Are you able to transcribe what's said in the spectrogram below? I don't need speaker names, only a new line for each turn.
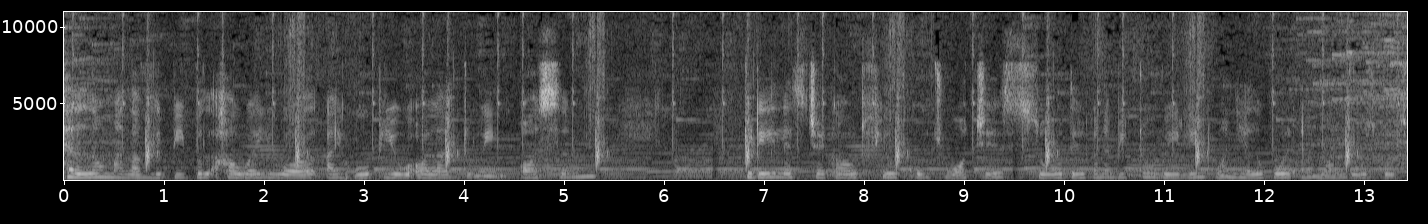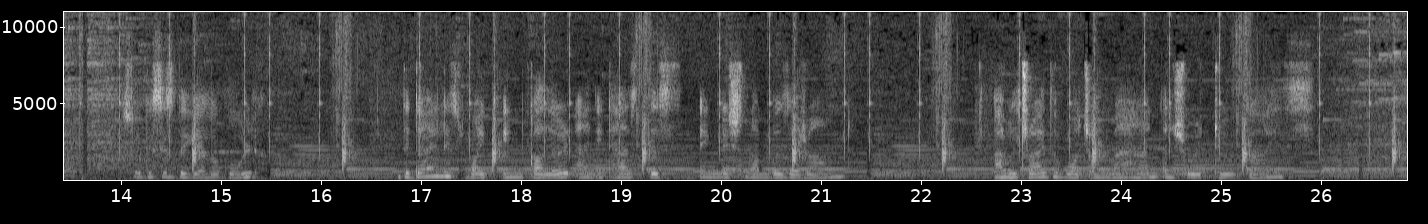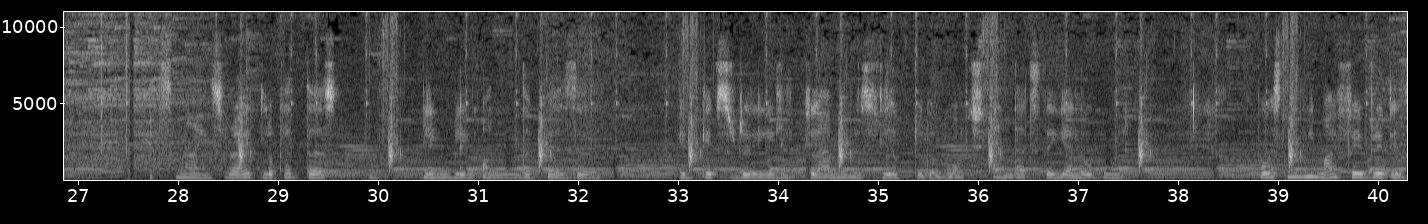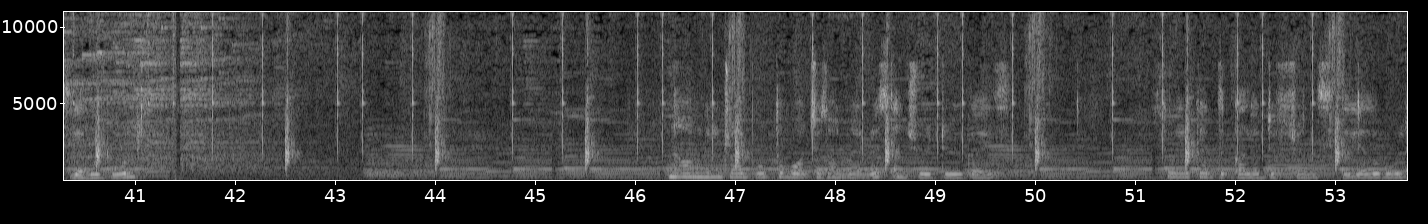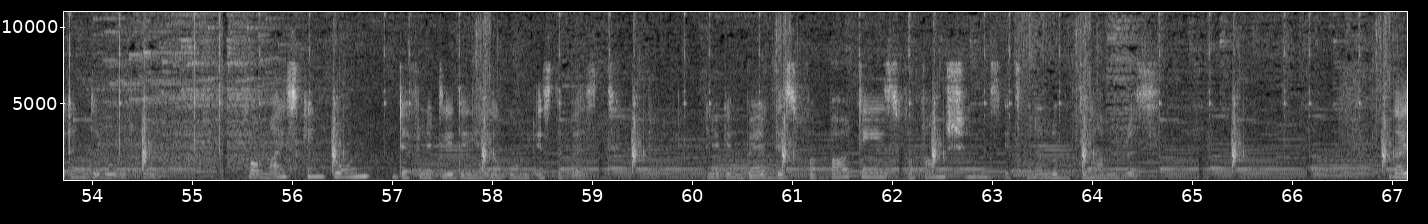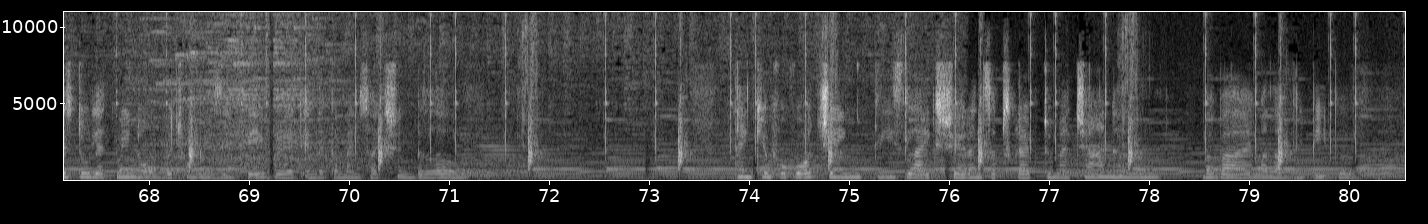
Hello, my lovely people. How are you all? I hope you all are doing awesome. Today, let's check out few Coach watches. So they're gonna be two variant, one yellow gold and one rose gold. So this is the yellow gold. The dial is white in color and it has this English numbers around. I will try the watch on my hand and show it to you guys it's nice right? Look at the bling bling on the bezel. It gives really glamorous look to the watch and that's the yellow gold. Personally my favorite is yellow gold. Now i'm gonna try both the watches on my wrist and show it to you guys. So look at the color difference the yellow gold and the rose gold for my skin tone definitely the yellow gold is the best. You can wear this for parties for functions it's gonna look glamorous. Guys do let me know which one is your favorite in the comment section below. Thank you for watching. Please like share and subscribe to my channel. Bye bye my lovely people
